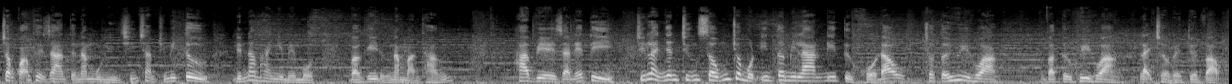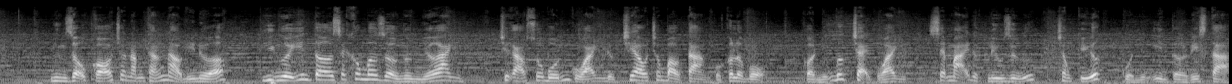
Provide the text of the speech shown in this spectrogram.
trong quãng thời gian từ năm 1994 đến năm 2011 và ghi được 5 bàn thắng. Javier Zanetti chính là nhân chứng sống cho một Inter Milan đi từ khổ đau cho tới huy hoàng và từ huy hoàng lại trở về tuyệt vọng. Nhưng dẫu có cho năm tháng nào đi nữa thì người Inter sẽ không bao giờ ngừng nhớ anh. Chiếc áo số 4 của anh được treo trong bảo tàng của câu lạc bộ, còn những bước chạy của anh sẽ mãi được lưu giữ trong ký ức của những Interista.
